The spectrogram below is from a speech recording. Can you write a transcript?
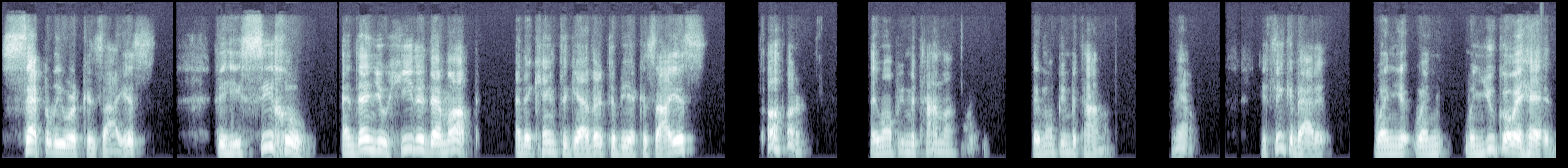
separately were kazayas. V'hisichu, and then you heated them up, and they came together to be a kazayas. Tahar, they won't be matama. They won't be matama. Now, you think about it when you when when you go ahead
